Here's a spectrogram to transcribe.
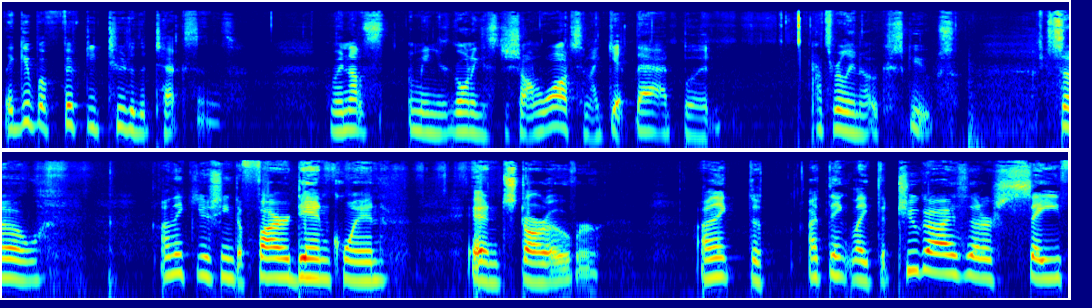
They give up 52 to the Texans. I mean, not. I mean, you're going against Deshaun Watson. I get that, but that's really no excuse. So I think you just need to fire Dan Quinn and start over. I think the I think like the two guys that are safe,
